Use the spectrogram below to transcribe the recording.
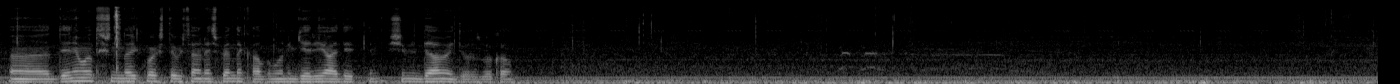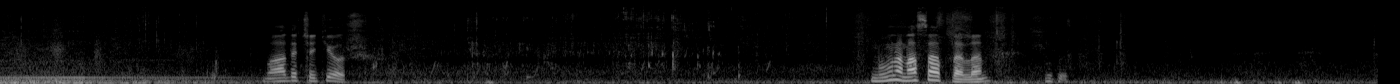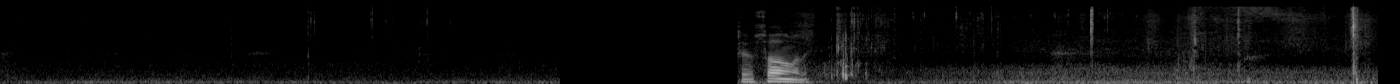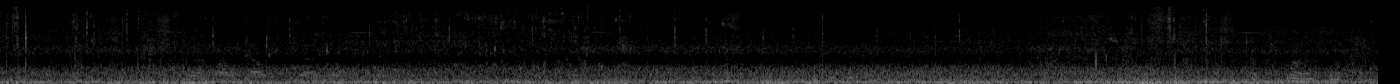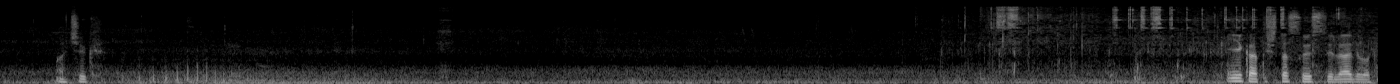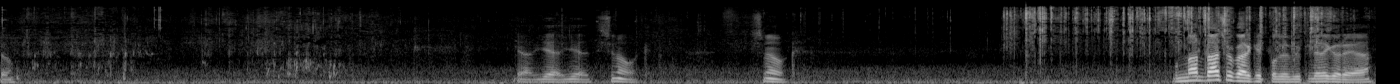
Ee, deneme atışında ilk başta bir tane bende kaldım onu geri iade ettim. Şimdi devam ediyoruz bakalım. Bahadır çekiyor. Bu buna nasıl atlar lan? Şöyle sağlamadı. Açık. İlk atışta su üstüyle hadi bakalım. Gel gel gel şuna bak. Şuna bak. Bunlar daha çok hareketli oluyor büyüklere göre ya.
